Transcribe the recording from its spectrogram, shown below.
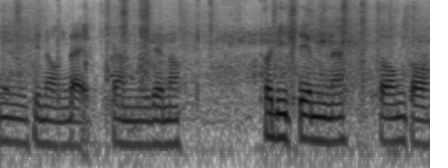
นี่พี่น้องได้จำนี้เลยเนาะพอดีเต็มนะสองกอง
